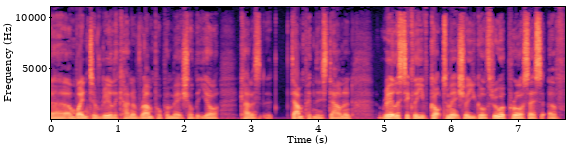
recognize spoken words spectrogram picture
uh, and when to really kind of ramp up and make sure that you're kind of damping this down. And realistically, you've got to make sure you go through a process of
